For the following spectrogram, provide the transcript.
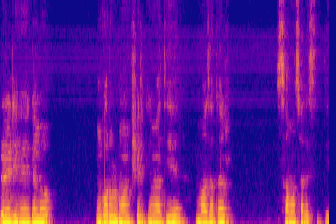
রেডি হয়ে গেল গরুর মাংসের কিমা দিয়ে মজাদার সামোসা রেসিপি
